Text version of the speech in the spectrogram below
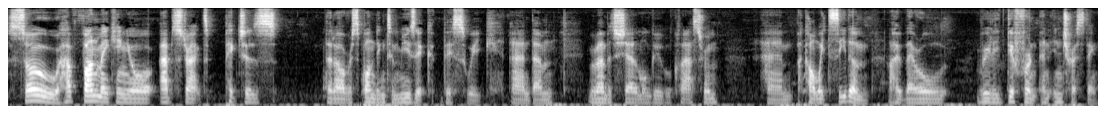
So, have fun making your abstract pictures that are responding to music this week. And um, remember to share them on Google Classroom. Um, I can't wait to see them. I hope they're all really different and interesting.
